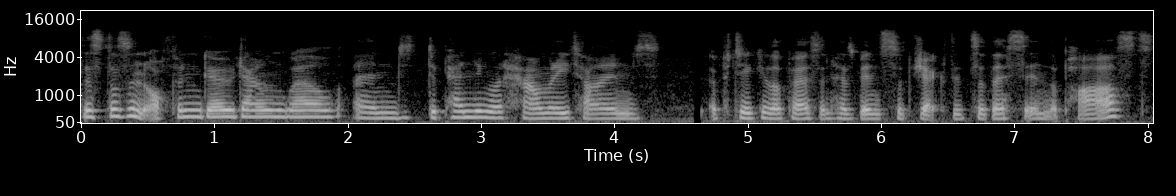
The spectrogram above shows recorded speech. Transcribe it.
This doesn't often go down well, and depending on how many times a particular person has been subjected to this in the past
